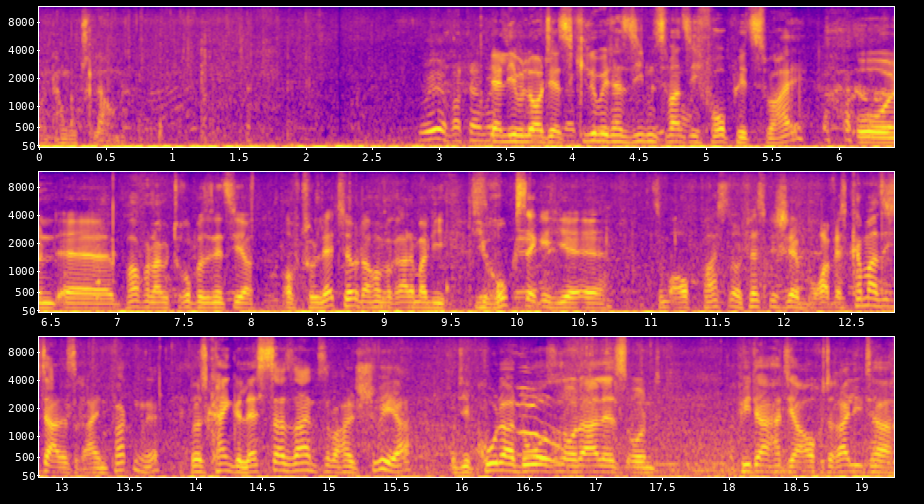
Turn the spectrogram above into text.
und haben gute Laune. Ja, liebe Leute, jetzt Kilometer 27 VP2 und äh, Truppe sind jetzt hier auf Toilette und da haben wir gerade mal die, die Rucksäcke hier äh, zum Aufpassen und festgestellt, boah, was kann man sich da alles reinpacken? Ne? Soll es kein Geläster sein, das ist aber halt schwer. Und hier Cola-Dosen und alles und Peter hat ja auch drei Liter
